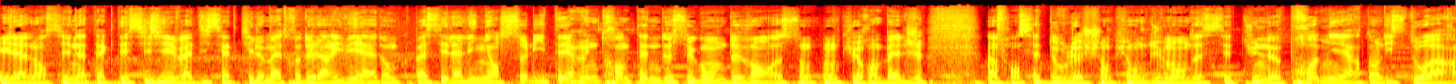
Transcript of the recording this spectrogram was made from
Il a lancé une attaque décisive à 17 km de l'arrivée et a donc passé la ligne en solitaire une trentaine de secondes devant son concurrent belge. Un Français double champion du monde, c'est une première dans l'histoire.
